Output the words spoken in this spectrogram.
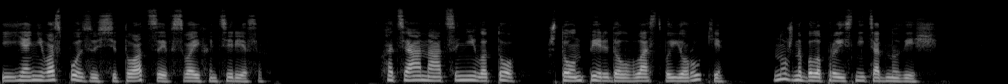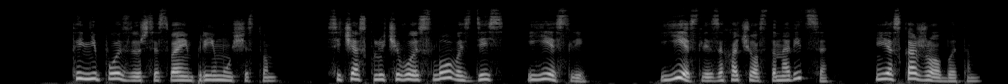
«И я не воспользуюсь ситуацией в своих интересах». Хотя она оценила то, что он передал власть в ее руки, нужно было прояснить одну вещь. «Ты не пользуешься своим преимуществом. Сейчас ключевое слово здесь «если». Если захочу остановиться, я скажу об этом».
